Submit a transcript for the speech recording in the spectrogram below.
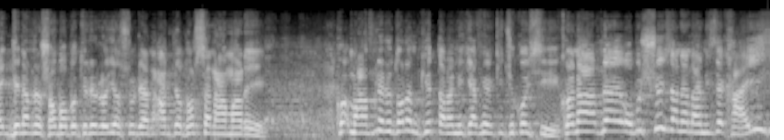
একদিন আপনি সভাপতিরে লইয়া শুনেন আপনি ধরছেন আমারে। ক- মা, আপনার ধরেন কি? তার আমি কি আপনার কিছু কইছি? কয় না আপনি অবশ্যই জানেন আমি যে খাই।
